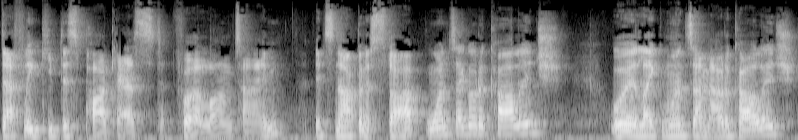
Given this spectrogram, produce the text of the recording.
definitely keep this podcast for a long time. It's not to stop once I go to college or like once I'm out of college.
